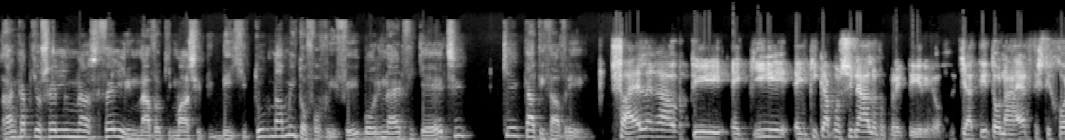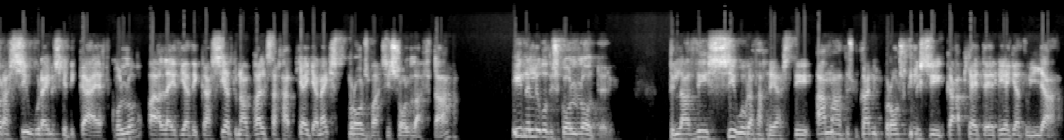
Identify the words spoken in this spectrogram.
αν κάποιος Έλληνας θέλει να δοκιμάσει την τύχη του, να μην το φοβηθεί, μπορεί να έρθει και έτσι και κάτι θα βρει. Θα έλεγα ότι εκεί, εκεί κάπως είναι άλλο το κριτήριο. Γιατί το να έρθεις στη χώρα σίγουρα είναι σχετικά εύκολο, αλλά η διαδικασία του να βγάλεις τα χαρτιά για να έχεις πρόσβαση σε όλα αυτά είναι λίγο δυσκολότερη. Δηλαδή σίγουρα θα χρειαστεί, άμα δεν σου κάνει πρόσκληση κάποια εταιρεία για δουλειά,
